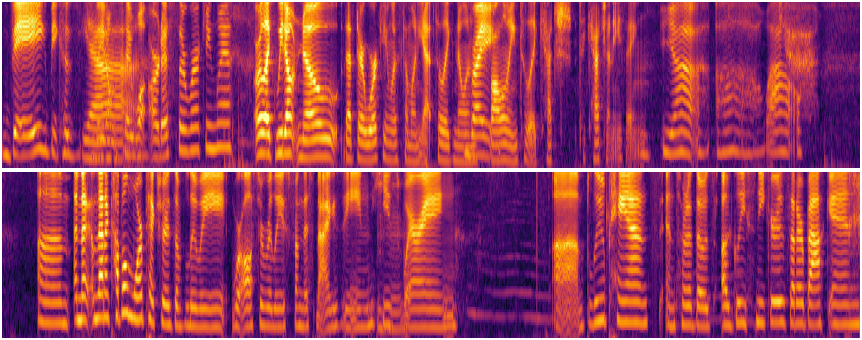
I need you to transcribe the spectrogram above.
vague because they don't say what artists they're working with. or like we don't know that they're working with someone yet so like no one's Right. following to like catch to catch anything Yeah. Oh, wow. Um, and, and then a couple more pictures of Louis were also released from this magazine. He's Mm-hmm. wearing uh, blue pants and sort of those ugly sneakers that are back in,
